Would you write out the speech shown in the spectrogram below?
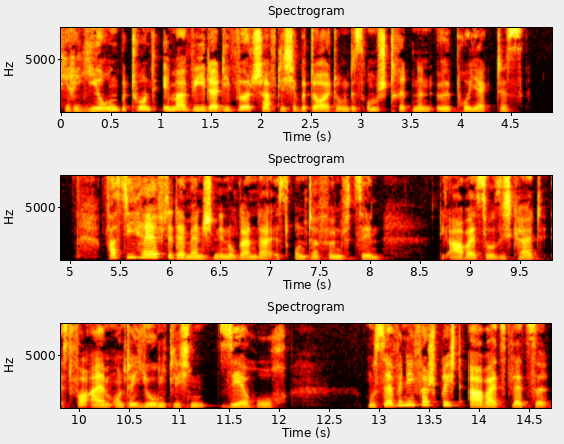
Die Regierung betont immer wieder die wirtschaftliche Bedeutung des umstrittenen Ölprojektes. Fast die Hälfte der Menschen in Uganda ist unter 15. Die Arbeitslosigkeit ist vor allem unter Jugendlichen sehr hoch. Museveni verspricht Arbeitsplätze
